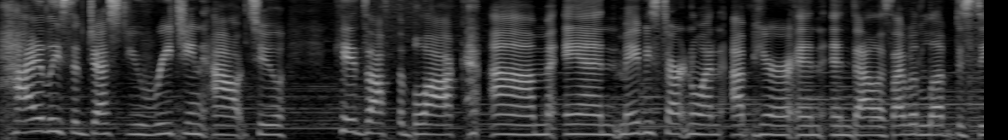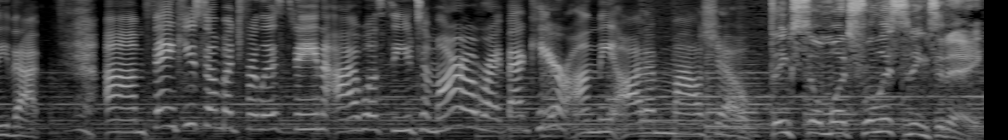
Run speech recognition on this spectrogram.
highly suggest you reaching out to kids off the block um, and maybe starting one up here in, in Dallas. I would love to see that. Um, thank you so much for listening. I will see you tomorrow right back here on the Autumn Mile Show. Thanks so much for listening today.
